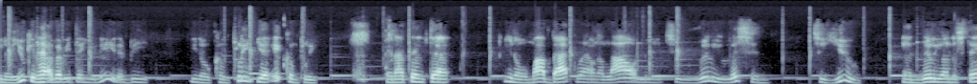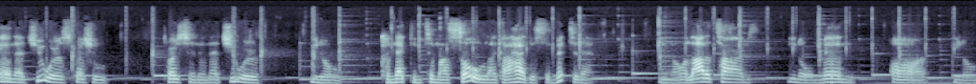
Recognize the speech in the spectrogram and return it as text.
You know, you can have everything you need and be, you know, complete yet incomplete. And I think that, you know, my background allowed me to really listen to you and really understand that you were a special person and that you were, you know, connecting to my soul. Like I had to submit to that. You know, a lot of times, you know, men are, you know,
